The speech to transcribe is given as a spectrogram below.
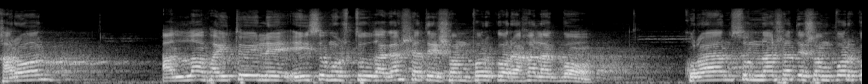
কারণ আল্লাহ ভাইতইলে এই সমস্ত জায়গার সাথে সম্পর্ক রাখা লাগব। কোরআন, সুন্নার সাথে সম্পর্ক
